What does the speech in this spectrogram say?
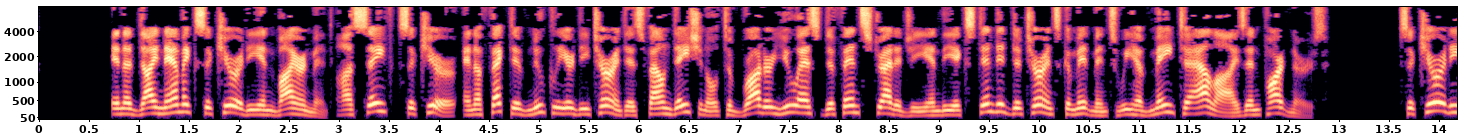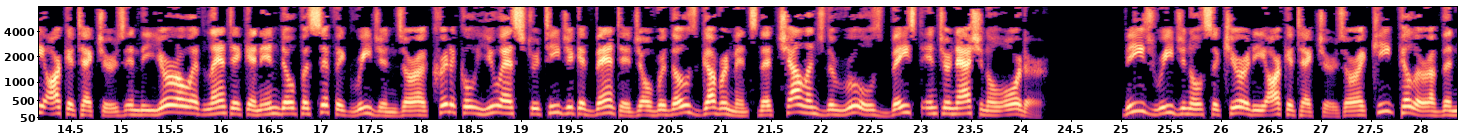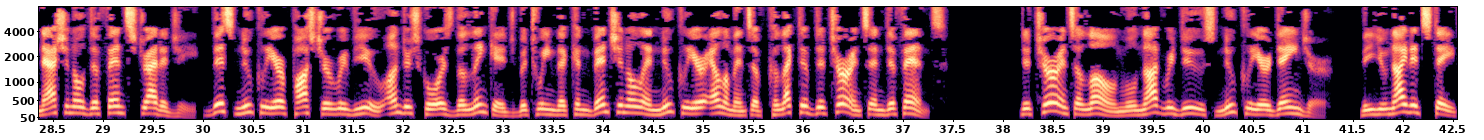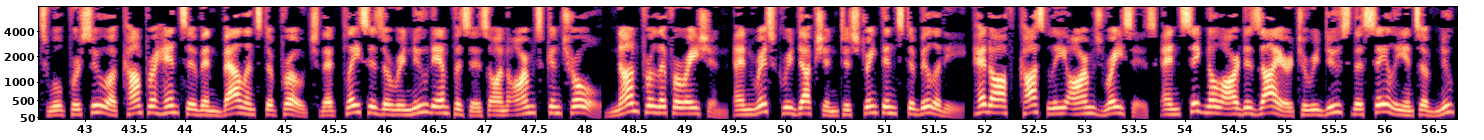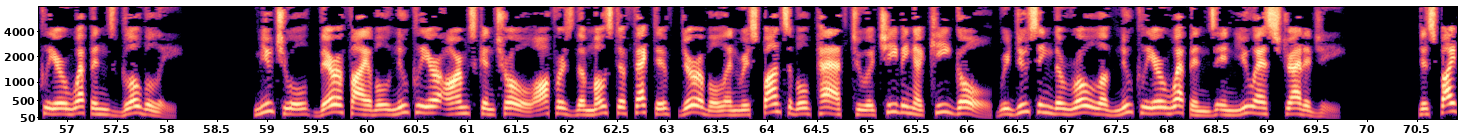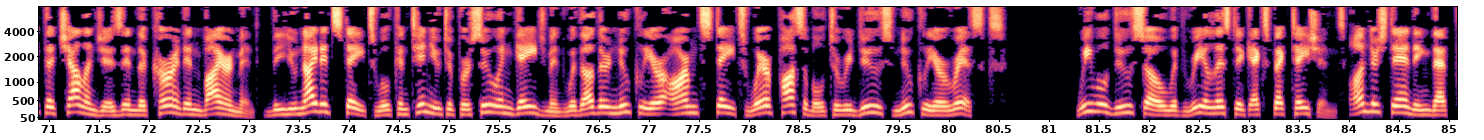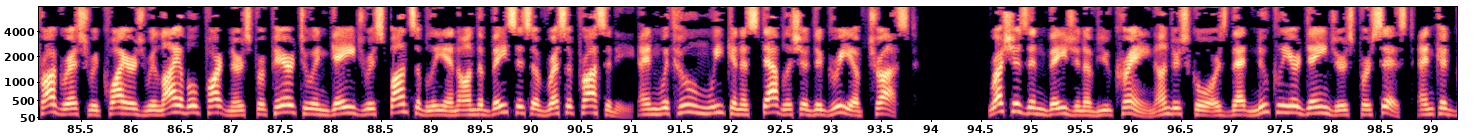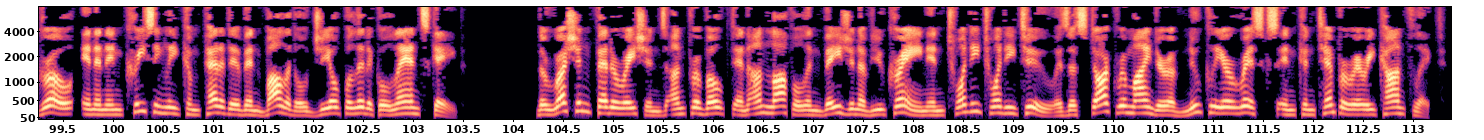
In a dynamic security environment, a safe, secure, and effective nuclear deterrent is foundational to broader U.S. defense strategy and the extended deterrence commitments we have made to allies and partners. Security architectures in the Euro-Atlantic and Indo-Pacific regions are a critical U.S. strategic advantage over those governments that challenge the rules-based international order. These regional security architectures are a key pillar of the National Defense Strategy. This nuclear posture review underscores the linkage between the conventional and nuclear elements of collective deterrence and defense. Deterrence alone will not reduce nuclear danger. The United States will pursue a comprehensive and balanced approach that places a renewed emphasis on arms control, nonproliferation, and risk reduction to strengthen stability, head off costly arms races, and signal our desire to reduce the salience of nuclear weapons globally. Mutual, verifiable nuclear arms control offers the most effective, durable and responsible path to achieving a key goal, reducing the role of nuclear weapons in U.S. strategy. Despite the challenges in the current environment, the United States will continue to pursue engagement with other nuclear-armed states where possible to reduce nuclear risks. We will do so with realistic expectations, understanding that progress requires reliable partners prepared to engage responsibly and on the basis of reciprocity, and with whom we can establish a degree of trust. Russia's invasion of Ukraine underscores that nuclear dangers persist, and could grow, in an increasingly competitive and volatile geopolitical landscape. The Russian Federation's unprovoked and unlawful invasion of Ukraine in 2022 is a stark reminder of nuclear risks in contemporary conflict.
